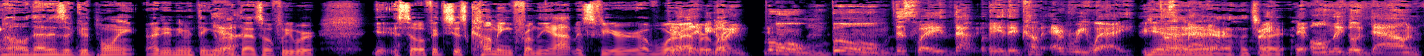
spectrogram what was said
Oh, that is a good point. I didn't even think yeah. about that. So if we were, so if it's just coming from the atmosphere of wherever, yeah, like going boom, boom, this way, that way, they come every way. Yeah, yeah, that's right? right? They only go down,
